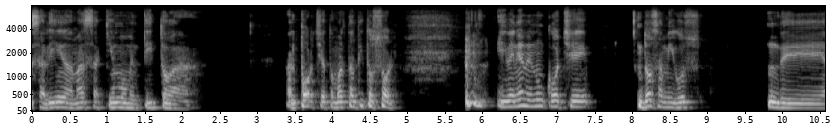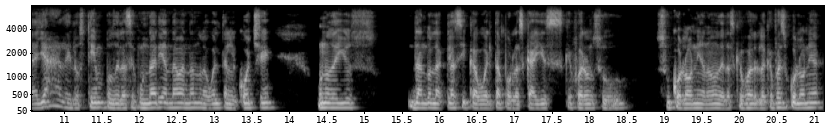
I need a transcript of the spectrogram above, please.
salí nada más aquí un momentito a, al porche a tomar tantito sol. y venían en un coche dos amigos de allá, de los tiempos de la secundaria, andaban dando la vuelta en el coche. Uno de ellos dando la clásica vuelta por las calles que fueron su, su colonia, ¿no? De las que fue, la que fue su colonia,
